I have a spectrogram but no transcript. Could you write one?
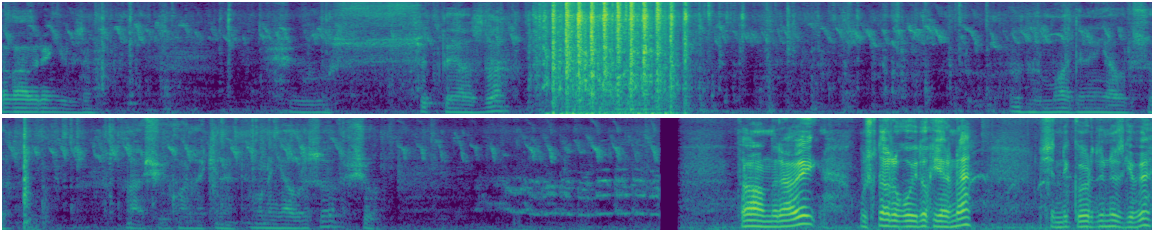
da kahverengi bizim. Şu süt beyazda. Öbür madenin yavrusu. Ha şu yukarıdakinin. Onun yavrusu şu. Tamamdır abi. Kuşları koyduk yerine. Şimdi gördüğünüz gibi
